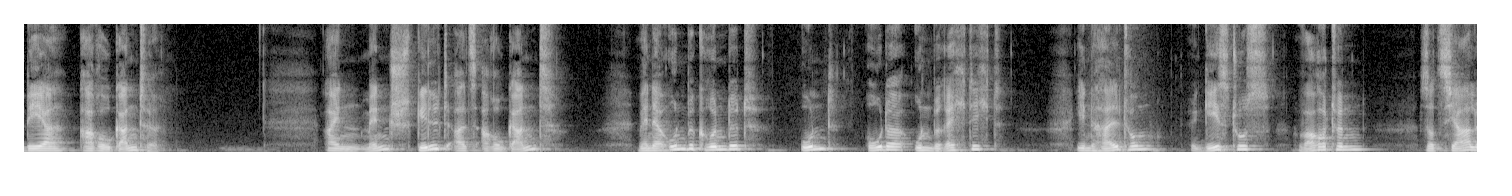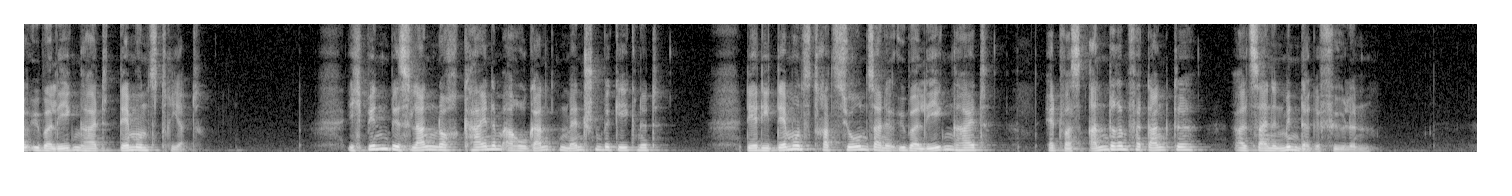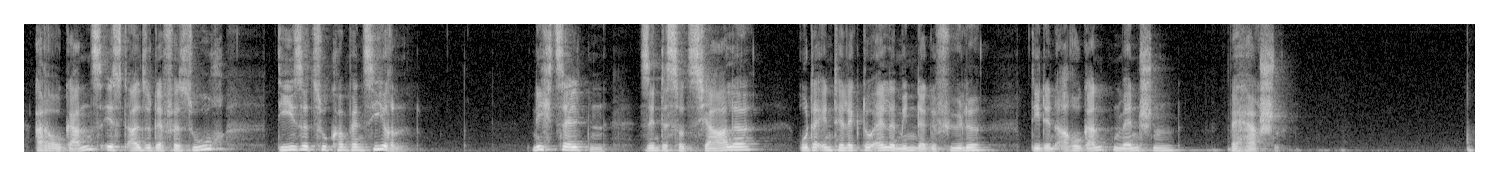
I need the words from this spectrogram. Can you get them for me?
Der Arrogante. Ein Mensch gilt als arrogant, wenn er unbegründet und oder unberechtigt in Haltung, Gestus, Worten soziale Überlegenheit demonstriert. Ich bin bislang noch keinem arroganten Menschen begegnet, der die Demonstration seiner Überlegenheit etwas anderem verdankte als seinen Mindergefühlen. Arroganz ist also der Versuch, diese zu kompensieren. Nicht selten sind es soziale oder intellektuelle Mindergefühle, die den arroganten Menschen beherrschen.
